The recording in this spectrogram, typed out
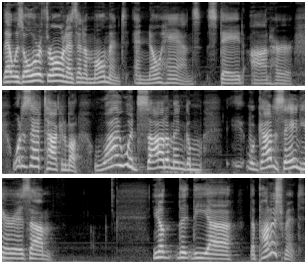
that was overthrown as in a moment, and no hands stayed on her. What is that talking about? Why would Sodom and? What God is saying here is, um, you know, the the uh, the punishment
